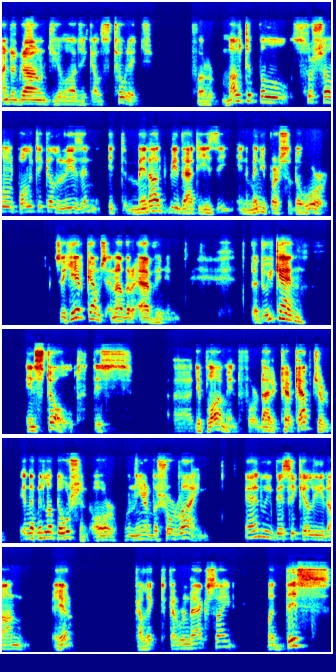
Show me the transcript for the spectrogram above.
underground geological storage. For multiple social, political reason, it may not be that easy in many parts of the world. So here comes another avenue that we can install this uh, deployment for direct air capture in the middle of the ocean or near the shoreline. And we basically run air, collect carbon dioxide, but this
